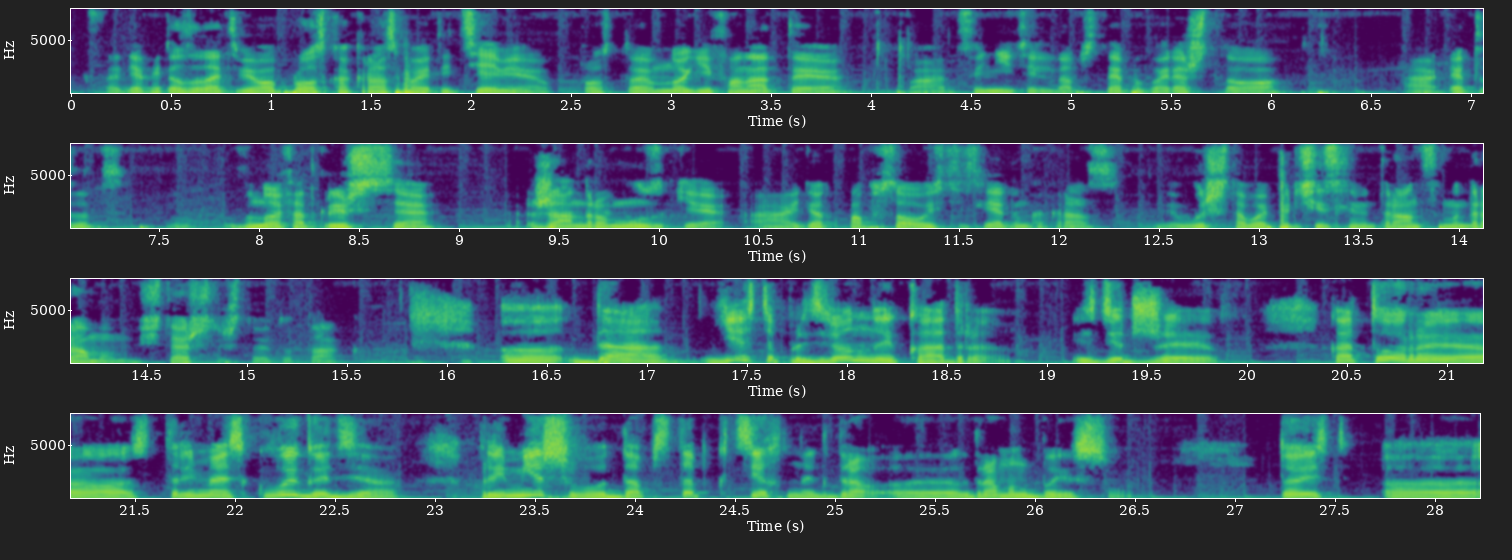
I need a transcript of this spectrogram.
Кстати, я хотел задать тебе вопрос как раз по этой теме. Просто многие фанаты, а, ценители дабстепа говорят, что а, этот вновь открывшийся жанр в музыке а, идет к попсовости, следом как раз выше тобой перечисленным трансом и драмом. Считаешь ли, что это так? Э, да, есть определенные кадры из диджеев, которые, э, стремясь к выгоде, примешивают дабстеп к техно и к, дра- э, к драм бейсу. То есть э,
